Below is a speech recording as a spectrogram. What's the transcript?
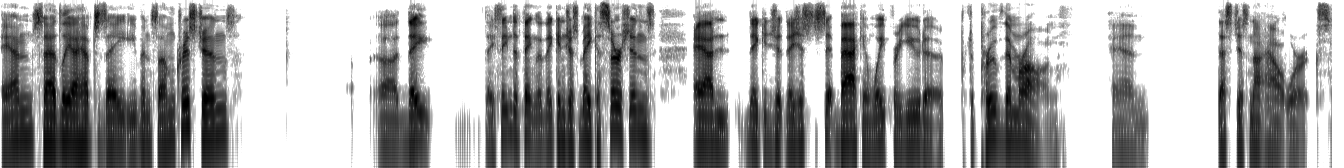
and sadly, I have to say, even some Christians, uh, they they seem to think that they can just make assertions and they can ju- they just sit back and wait for you to to prove them wrong, and that's just not how it works.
